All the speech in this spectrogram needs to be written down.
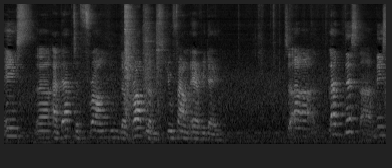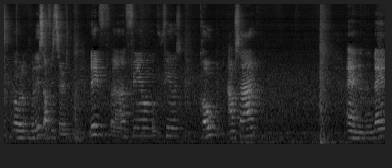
is uh, adapted from the problems you found every day. So uh, like this, uh, these police officers, they uh, feel feel cold outside, and they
